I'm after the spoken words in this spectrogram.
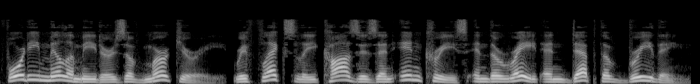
40 mm of mercury, reflexly causes an increase in the rate and depth of breathing.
